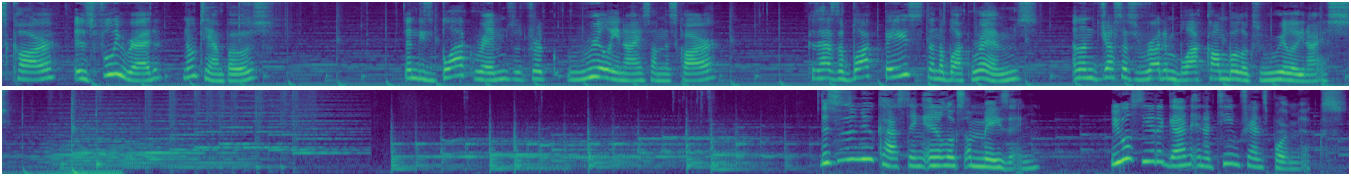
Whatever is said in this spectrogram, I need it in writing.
This car is fully red, no tampos. Then these black rims, which look really nice on this car. Because it has a black base, then the black rims. And then just this red and black combo looks really nice. This is a new casting and it looks amazing. We will see it again in a team transport mix.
